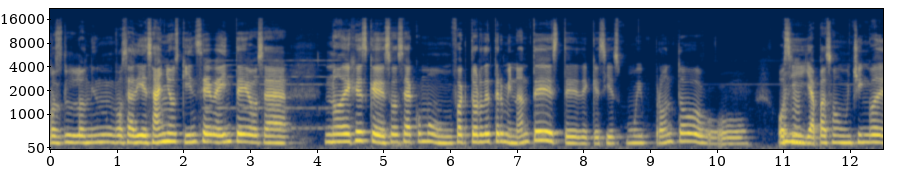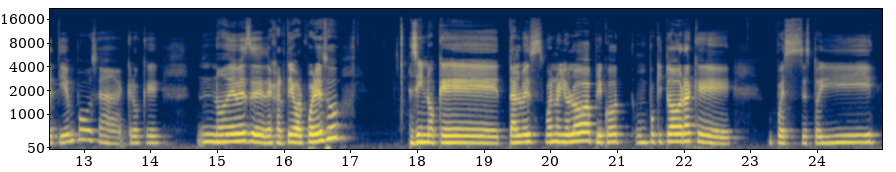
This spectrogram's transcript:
pues los mismos, o sea, 10 años, 15, 20, o sea, no dejes que eso sea como un factor determinante, este, de que si es muy pronto o, o si ya pasó un chingo de tiempo, o sea, creo que no debes de dejarte llevar por eso sino que tal vez, bueno, yo lo aplico un poquito ahora que pues estoy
